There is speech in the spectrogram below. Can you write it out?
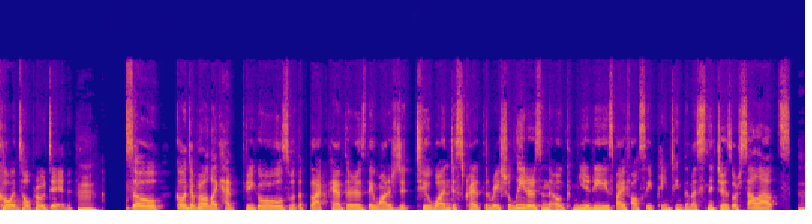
COINTELPRO did. Hmm. So COINTELPRO like had three goals with the Black Panthers. They wanted to, to one, discredit the racial leaders in their own communities by falsely painting them as snitches or sellouts. Hmm.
